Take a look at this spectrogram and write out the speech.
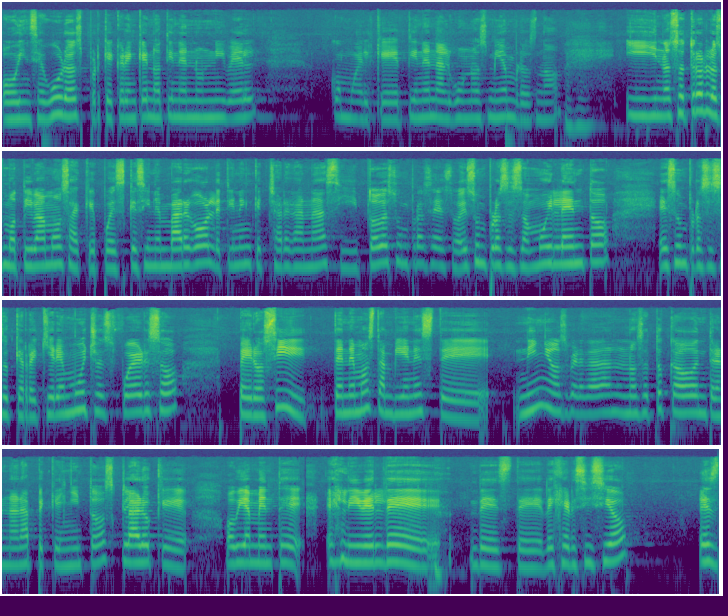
o inseguros porque creen que no tienen un nivel como el que tienen algunos miembros, ¿no? Y nosotros los motivamos a que, pues, que sin embargo le tienen que echar ganas y todo es un proceso, es un proceso muy lento, es un proceso que requiere mucho esfuerzo, pero sí, tenemos también este niños, ¿verdad? Nos ha tocado entrenar a pequeñitos. Claro que obviamente el nivel de, de este, de ejercicio es,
